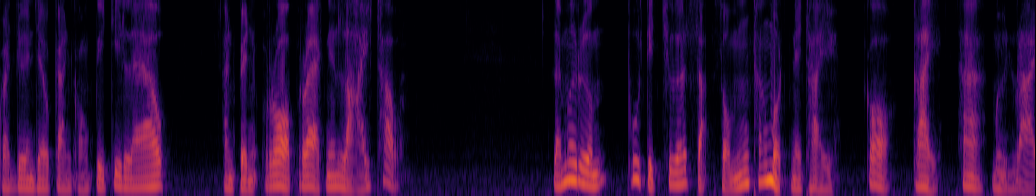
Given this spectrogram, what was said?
กว่าเดือนเดียวกันของปีที่แล้ว อันเป็นรอบแรกเนี่ยหลายเท่า และเมื่อรวมผู้ติดเชื้อสะสมทั้งหมดในไทย ก็ใกล้ 50,000 ราย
